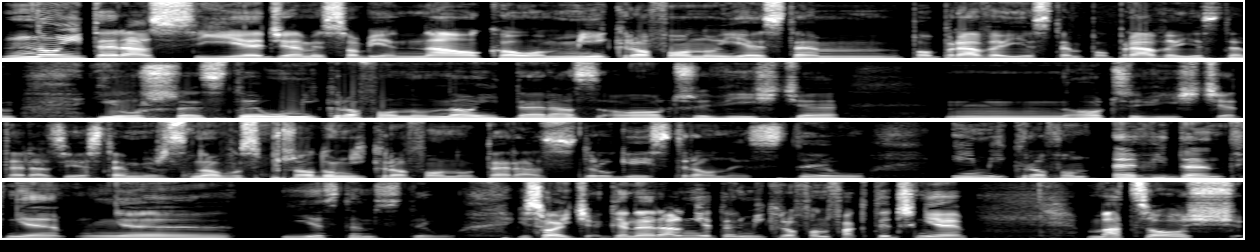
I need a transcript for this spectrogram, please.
No i teraz jedziemy sobie naokoło mikrofonu. Jestem po prawej, jestem po prawej, jestem już z tyłu mikrofonu. No i teraz oczywiście, mm, oczywiście teraz jestem już znowu z przodu mikrofonu, teraz z drugiej strony, z tyłu i mikrofon ewidentnie e, jestem z tyłu. I słuchajcie, generalnie ten mikrofon faktycznie ma coś, e,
